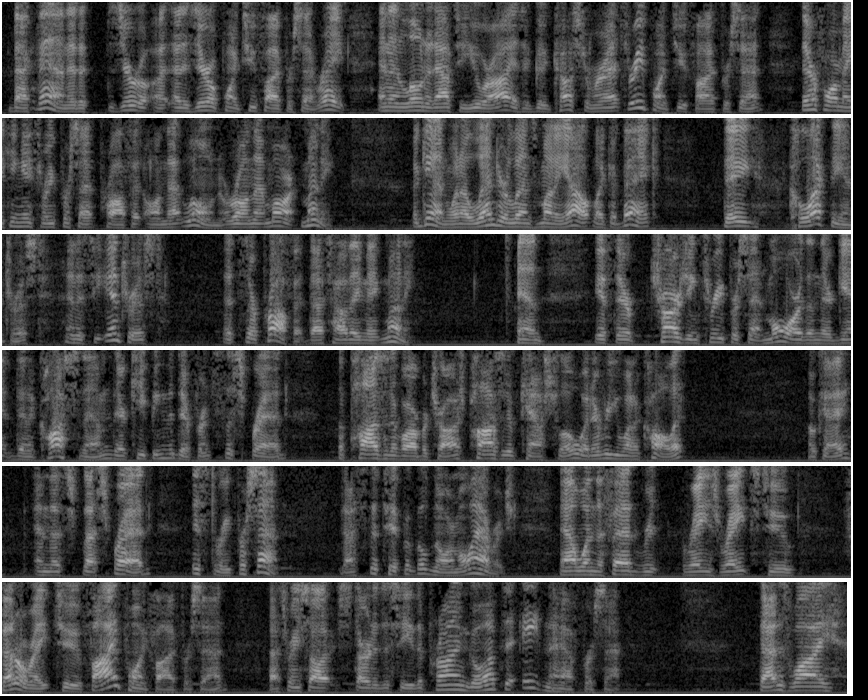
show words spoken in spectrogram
back then at a zero at a 0.25 percent rate, and then loan it out to you or I as a good customer at 3.25 percent, therefore making a three percent profit on that loan or on that mar- money. Again, when a lender lends money out, like a bank, they collect the interest, and it's the interest that's their profit. That's how they make money. And if they're charging 3% more than they're getting, than it costs them, they're keeping the difference, the spread, the positive arbitrage, positive cash flow, whatever you want to call it. Okay? And that's, that spread is 3%. That's the typical normal average. Now, when the Fed re- raised rates to federal rate to 5.5%, that's where you saw started to see the prime go up to 8.5%. That is why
